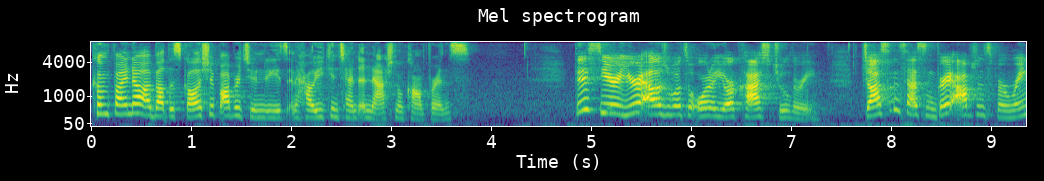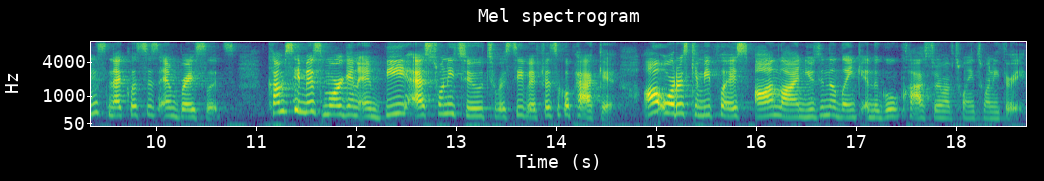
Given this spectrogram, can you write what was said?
Come find out about the scholarship opportunities and how you can attend a national conference. This year, you're eligible to order your class jewelry. Jostens has some great options for rings, necklaces, and bracelets. Come see Miss Morgan in BS22 to receive a physical packet. All orders can be placed online using the link in the Google Classroom of 2023.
